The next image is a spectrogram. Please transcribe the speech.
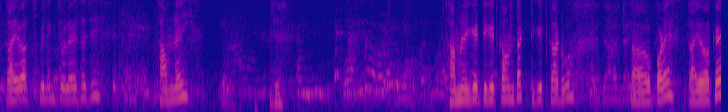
স্কাই ওয়াক স্পিলিং চলে এসেছি। সামনেই। যে। সামনে গিয়ে টিকিট কাউন্টার টিকিট কাটবো। তারপরে স্কাই ওয়াকে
